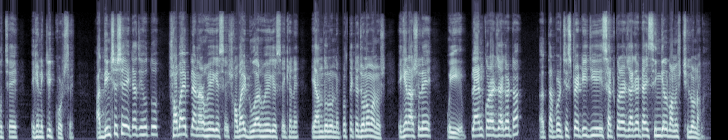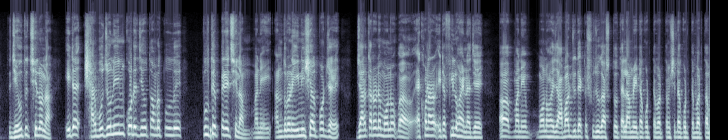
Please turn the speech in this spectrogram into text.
হচ্ছে এখানে ক্লিক করছে। আর দিন শেষে এটা যেহেতু সবাই প্ল্যানার হয়ে গেছে, সবাই ডুয়ার হয়ে গেছে এখানে এই আন্দোলনে, প্রত্যেকটা জনমানুষ। এখানে আসলে ওই প্ল্যান করার জায়গাটা তারপর হচ্ছে স্ট্র্যাটেজি সেট করার জায়গাটায় সিঙ্গেল মানুষ ছিল না। যেহেতু ছিল না, এটা সার্বজনীন করে যেহেতু আমরা তুলতে তুলতে পেরেছিলাম মানে আন্দোলনের ইনিশিয়াল পর্যায়ে, যার কারণে মনে এখন আর এটা ফিল হয় না যে মানে মনে হয় যে আবার যদি একটা সুযোগ আসতো, তাহলে আমরা এটা করতে পারতাম, সেটা করতে পারতাম।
